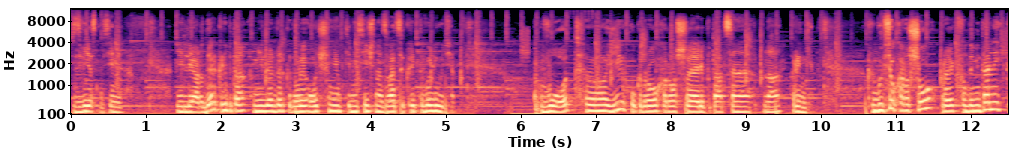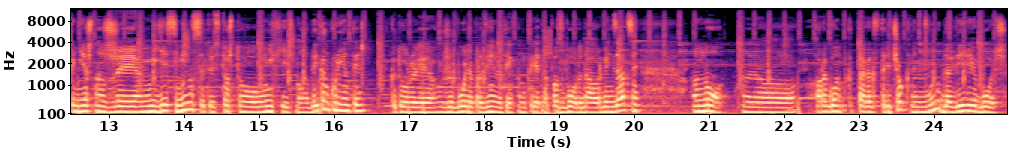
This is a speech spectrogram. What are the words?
известный всеми миллиардер, крипто миллиардер, который очень оптимистично называется криптовалюте. Вот, э, и у которого хорошая репутация на рынке. Как бы все хорошо, проект фундаментальный, конечно же, есть и минусы, то есть то, что у них есть молодые конкуренты, которые уже более продвинутые конкретно по сбору да, организации, но э, Арагон, так как старичок, к нему доверие больше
